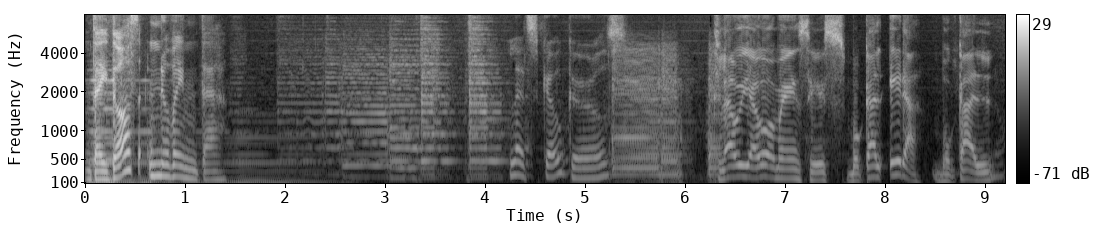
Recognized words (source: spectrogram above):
9290. Let's go, girls. Claudia Gómez es vocal, era vocal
